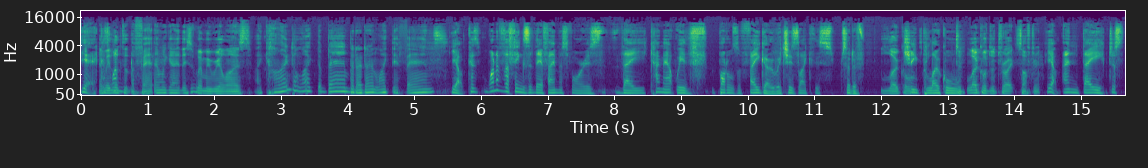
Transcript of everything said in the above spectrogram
Yeah, and we one- looked at the fan, and we go. This is when we realised I kind of like the band, but I don't like their fans. Yeah, because one of the things that they're famous for is they came out with bottles of Faygo, which is like this sort of Local, cheap local. De- local Detroit soft drink. yeah, and they just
